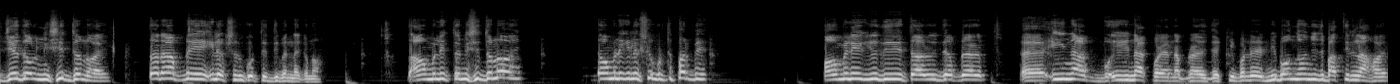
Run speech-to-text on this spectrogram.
যে দল নিষিদ্ধ নয় তারা আপনি ইলেকশন করতে দিবেন না কেন? তা আওয়ামী লীগ তো নিষিদ্ধ নয় আওয়ামী লীগ ইলেকশন করতে পারবে। আওয়ামী লীগ যদি তার যদি আপনার ই না ই না করেন আপনার যে কি বলে, নিবন্ধন যদি বাতিল না হয়,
